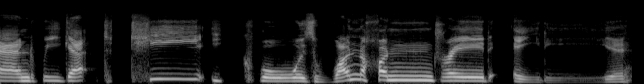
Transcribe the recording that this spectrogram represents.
And we get t equals 180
